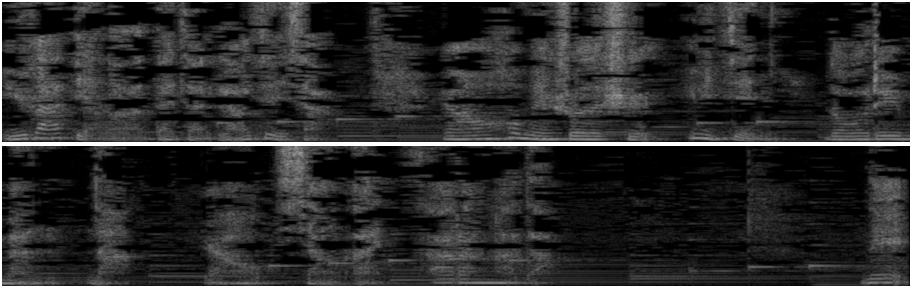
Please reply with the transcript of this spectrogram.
语法点了，大家了解一下。然后后面说的是遇见你 d o r i m a n a 然后相爱 s a r a n a d a 那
